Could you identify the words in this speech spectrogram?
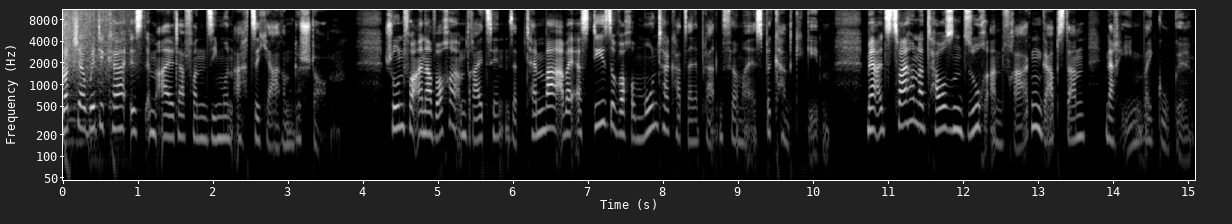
Roger Whittaker ist im Alter von 87 Jahren gestorben. Schon vor einer Woche am 13. September, aber erst diese Woche Montag hat seine Plattenfirma es bekannt gegeben. Mehr als 200.000 Suchanfragen gab es dann nach ihm bei Google.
